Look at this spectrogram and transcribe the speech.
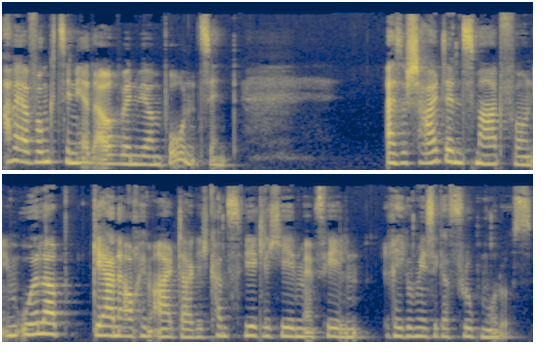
aber er funktioniert auch, wenn wir am Boden sind. Also schalte ein Smartphone im Urlaub, gerne auch im Alltag. Ich kann es wirklich jedem empfehlen. Regelmäßiger Flugmodus.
